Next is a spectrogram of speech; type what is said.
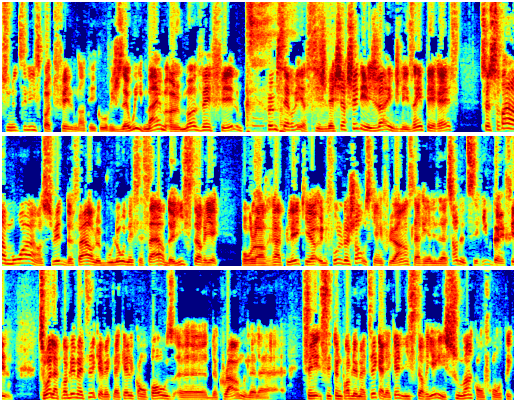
tu, n'utilises pas de film dans tes cours. Et je disais, oui, même un mauvais film peut me servir. Si je vais chercher des gens et que je les intéresse, ce sera à moi ensuite de faire le boulot nécessaire de l'historien. pour leur rappeler qu'il y a une foule de choses qui influencent la réalisation d'une série ou d'un film. Tu vois, la problématique avec laquelle compose euh, The Crown, la, c'est une problématique à laquelle l'historien est souvent confronté.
